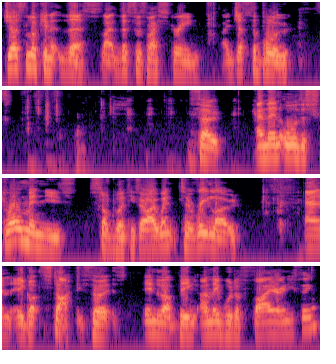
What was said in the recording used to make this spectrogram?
just looking at this, like this was my screen, like just the blue. So, and then all the scroll menus stopped working. So I went to reload, and it got stuck. So it ended up being unable to fire anything,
